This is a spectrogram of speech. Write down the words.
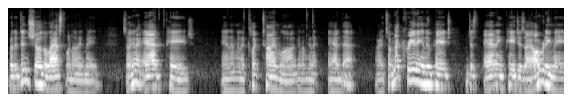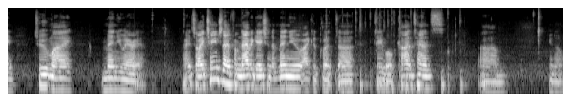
but it didn't show the last one I made. So I'm going to add page, and I'm going to click time log, and I'm going to add that. All right, so I'm not creating a new page, I'm just adding pages I already made to my menu area. All right, so I changed that from navigation to menu. I could put uh, table of contents, um, you know,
